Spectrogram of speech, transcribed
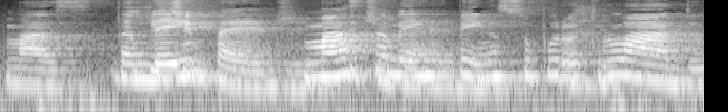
Mas que também te impede? Mas que também penso por outro lado.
